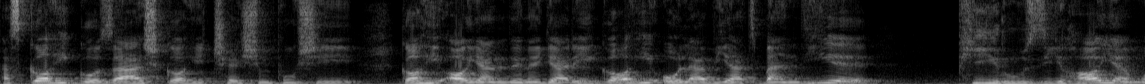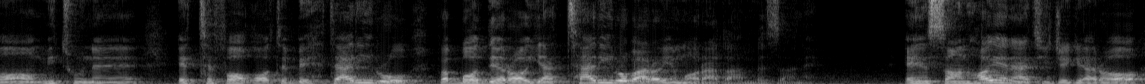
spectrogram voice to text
پس گاهی گذشت گاهی چشم پوشی گاهی آینده نگری گاهی اولویت بندی پیروزی های ما می‌تونه اتفاقات بهتری رو و با درایت تری رو برای ما رقم بزنه. انسانهای نتیجه گرا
